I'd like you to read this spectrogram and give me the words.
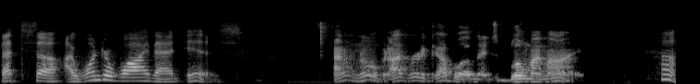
That's uh I wonder why that is. I don't know, but I've heard a couple of them that just blow my mind. Huh.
